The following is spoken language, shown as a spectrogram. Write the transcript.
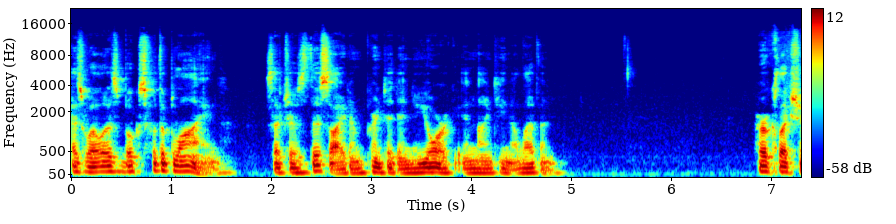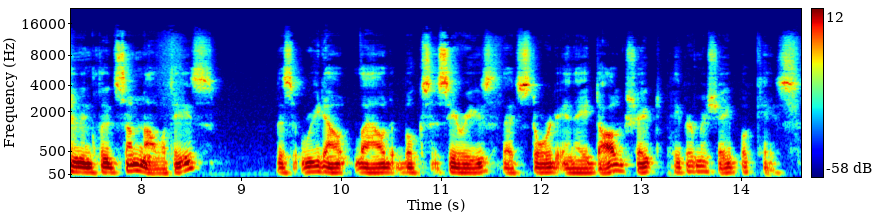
as well as books for the blind, such as this item printed in New York in 1911. Her collection includes some novelties, this Read Out Loud Books series that's stored in a dog shaped paper mache bookcase,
